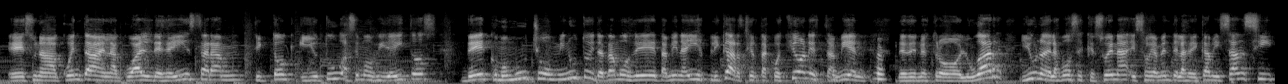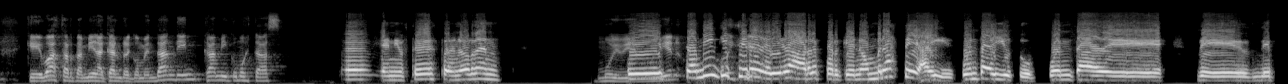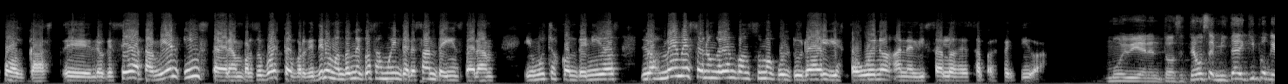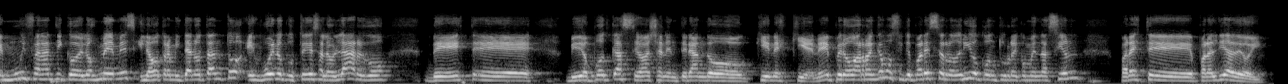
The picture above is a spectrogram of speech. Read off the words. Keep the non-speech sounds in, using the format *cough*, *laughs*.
Es una cuenta en la cual desde Instagram, TikTok y YouTube hacemos videitos de como mucho un minuto y tratamos de también ahí explicar ciertas cuestiones, también desde nuestro lugar. Y una de las voces que suena es obviamente las de Cami Sansi, que va a estar también acá en Recomendanding. Cami, ¿cómo estás? bien, ¿y ustedes? ¿Todo en orden? Muy bien, muy eh, bien. También quisiera agregar, porque nombraste ahí, cuenta de YouTube, cuenta de de, podcast, eh, lo que sea, también Instagram, por supuesto, porque tiene un montón de cosas muy interesantes Instagram y muchos contenidos. Los memes son un gran consumo cultural y está bueno analizarlos de esa perspectiva. Muy bien, entonces. Tenemos en mitad de equipo que es muy fanático de los memes y la otra mitad no tanto. Es bueno que ustedes a lo largo de este video podcast se vayan enterando quién es quién. ¿eh? Pero arrancamos, si te parece, Rodrigo, con tu recomendación para, este, para el día de hoy.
